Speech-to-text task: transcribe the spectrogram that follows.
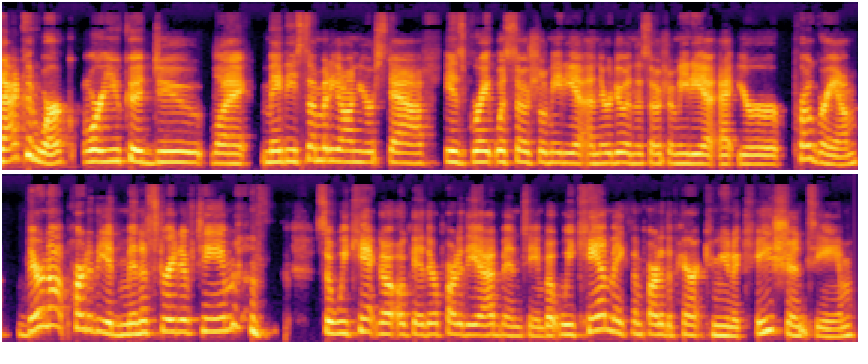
that could work or you could do like maybe somebody on your staff is great with social media and they're doing the social media at your program. They're not part of the administrative team so we can't go okay they're part of the admin team but we can make them part of the parent communication team.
